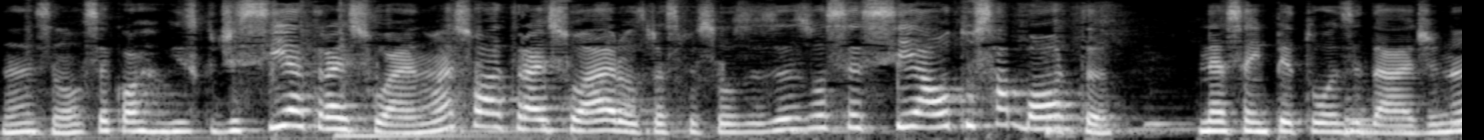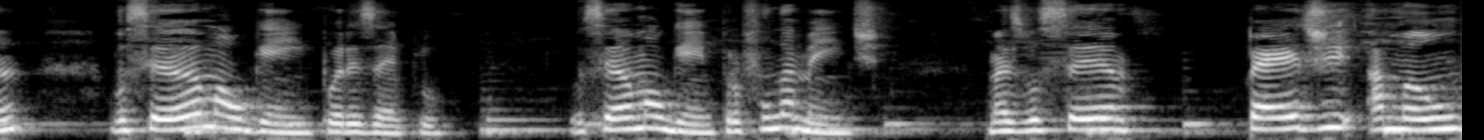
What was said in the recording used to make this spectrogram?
né? Senão você corre o risco de se atraiçoar. Não é só atraiçoar outras pessoas, às vezes você se auto-sabota nessa impetuosidade, né? Você ama alguém, por exemplo. Você ama alguém profundamente, mas você perde a mão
